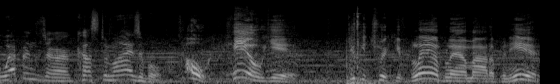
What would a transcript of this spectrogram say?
our weapons are customizable. Oh, hell yeah. You can trick your blam blam out up in here.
